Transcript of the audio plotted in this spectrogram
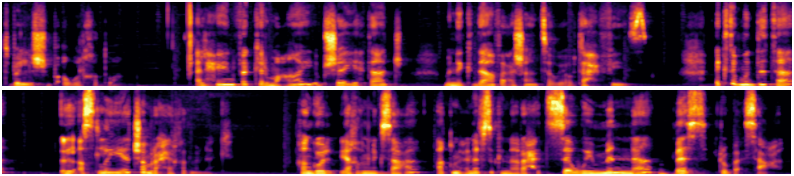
تبلش بأول خطوة. الحين فكر معاي بشيء يحتاج منك دافع عشان تسويه أو تحفيز. اكتب مدته الأصلية كم راح ياخذ منك؟ خلينا نقول ياخذ منك ساعة. أقنع نفسك أنه راح تسوي منه بس ربع ساعة.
